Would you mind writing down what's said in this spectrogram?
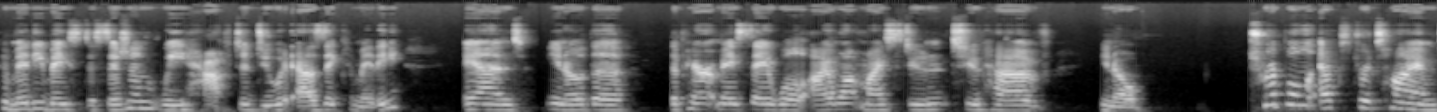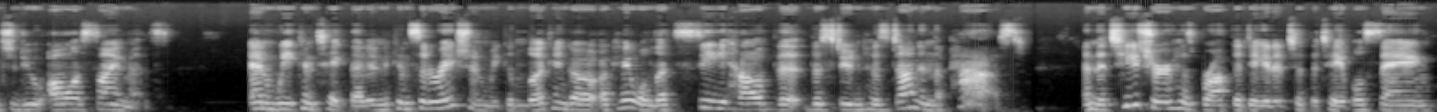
committee based decision. We have to do it as a committee, and you know the the parent may say, well, I want my student to have, you know, triple extra time to do all assignments. And we can take that into consideration. We can look and go, okay, well, let's see how the, the student has done in the past. And the teacher has brought the data to the table saying,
